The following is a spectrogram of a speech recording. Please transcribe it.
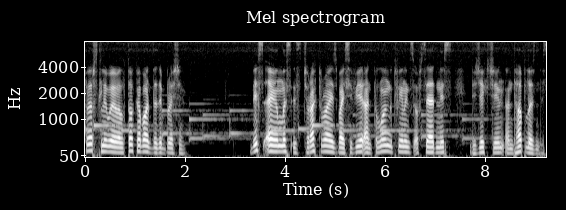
Firstly, we will talk about the depression. This illness is characterized by severe and prolonged feelings of sadness, dejection, and helplessness.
